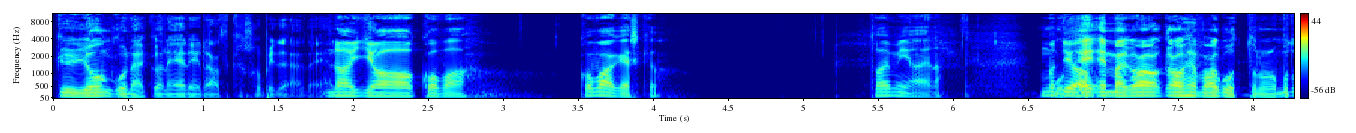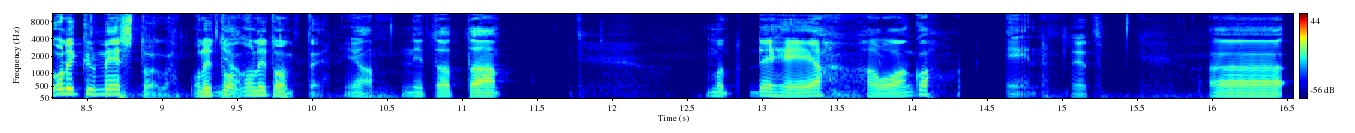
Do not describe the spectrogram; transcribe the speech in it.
kyllä jonkunnäköinen eri ratkaisu pitää tehdä. No joo, kova. Kova keskellä. Toimii aina. Mut, Mut joo, ei, en mä kau- kauhean vakuuttunut ollut, mutta oli kyllä mestoilla. Oli, to, Joo. oli tontteja. joo, niin tota, mut De Gea, haluanko? En. Et, Öö,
